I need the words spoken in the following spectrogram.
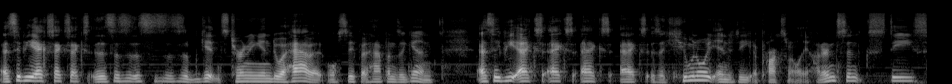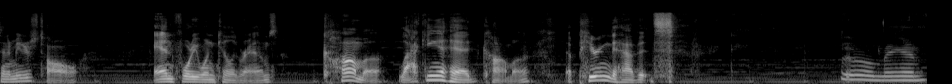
SCP-XXX, this is, this is, this is getting, it's turning into a habit. We'll see if it happens again. SCP-XXXX is a humanoid entity approximately 160 centimeters tall and 41 kilograms, comma, lacking a head, comma, appearing to have its... oh, man.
